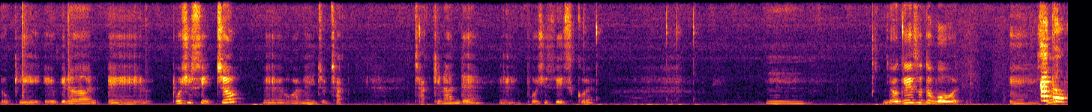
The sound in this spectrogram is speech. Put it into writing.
여기 여기는 예, 보실 수 있죠? 예, 화면이 좀 작, 작긴 한데 예, 보실 수 있을 거예요. 음, 여기에서도 뭐 예, 사,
